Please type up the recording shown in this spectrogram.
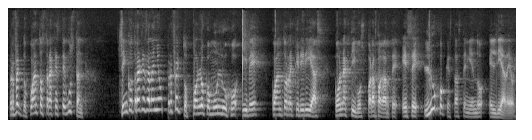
perfecto, ¿cuántos trajes te gustan? ¿Cinco trajes al año? Perfecto, ponlo como un lujo y ve cuánto requerirías con activos para pagarte ese lujo que estás teniendo el día de hoy.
